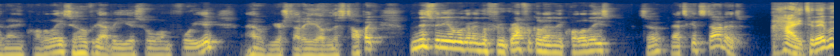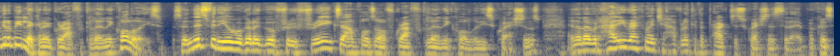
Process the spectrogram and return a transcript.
inequalities, so hopefully that'll be a useful one for you and help your study on this topic. In this video we're going to go through graphical inequalities, so let's get started. Hi, today we're going to be looking at graphical inequalities. So in this video we're going to go through three examples of graphical inequalities questions and then I would highly recommend you have a look at the practice questions today because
